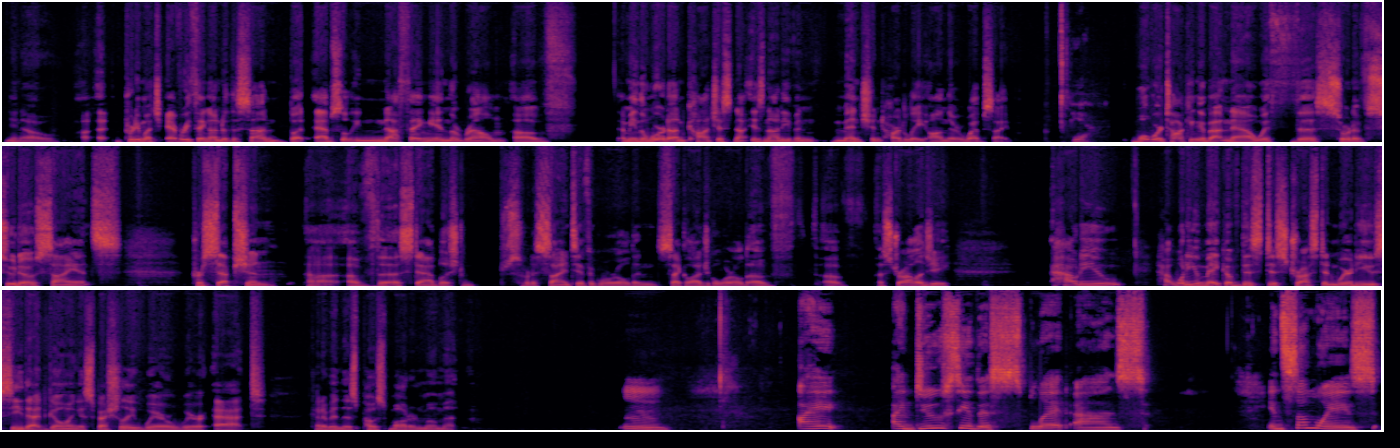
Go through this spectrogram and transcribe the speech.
you know, uh, uh, pretty much everything under the sun, but absolutely nothing in the realm of. I mean, the word unconscious not, is not even mentioned hardly on their website. Yeah. What we're talking about now with the sort of pseudoscience perception uh, of the established sort of scientific world and psychological world of of astrology, how do you how, what do you make of this distrust and where do you see that going, especially where we're at kind of in this postmodern moment? Mm. I I do see this split as in some ways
